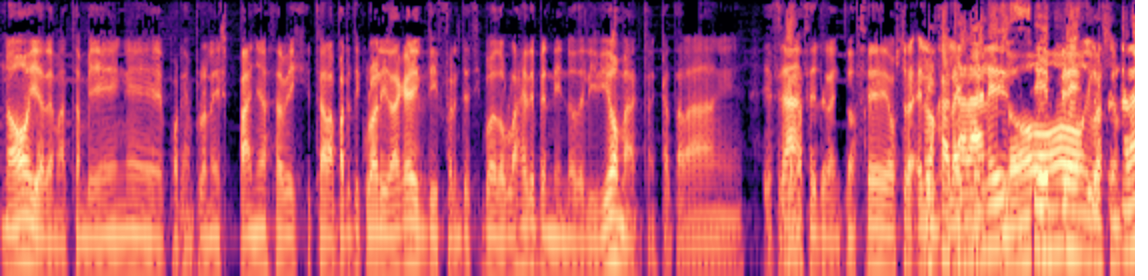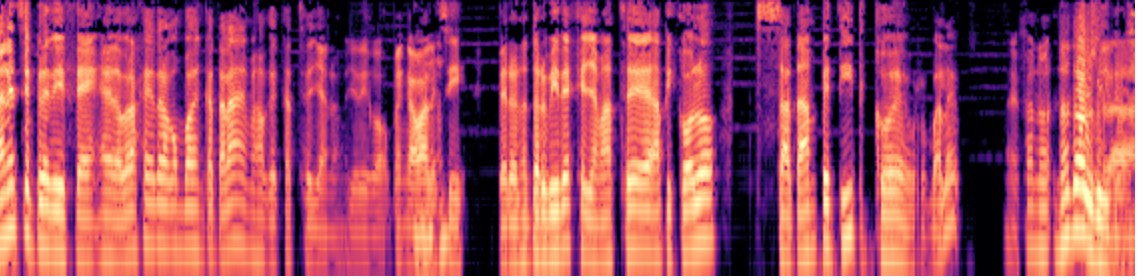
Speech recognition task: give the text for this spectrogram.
No, y además también, eh, por ejemplo, en España sabéis que está la particularidad que hay diferentes tipos de doblaje dependiendo del idioma. Está en catalán, etcétera, etcétera. Entonces, ostras, el, los catalanes, siempre, los catalanes siempre dicen, el doblaje de Dragon Ball en catalán es mejor que el castellano. Yo digo, venga, vale, sí. Pero no te olvides que llamaste a Piccolo Satan Petit Coeur, ¿vale? Eso no, no te olvides.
